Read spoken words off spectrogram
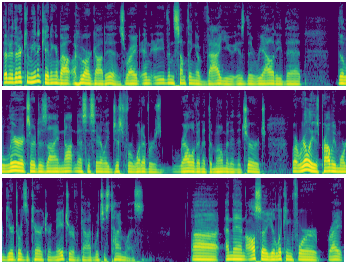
that are that are communicating about who our God is, right? And even something of value is the reality that the lyrics are designed not necessarily just for whatever's relevant at the moment in the church, but really is probably more geared towards the character and nature of God, which is timeless. Uh, and then also you're looking for right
